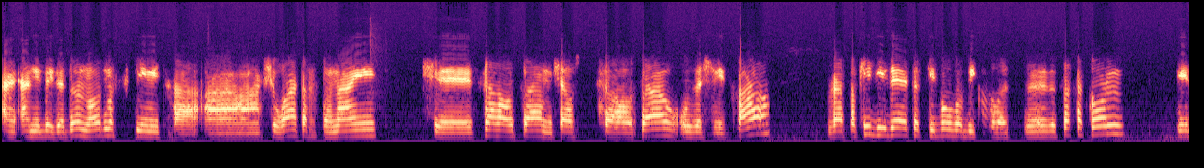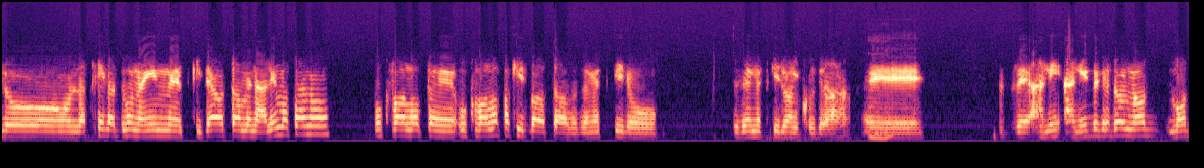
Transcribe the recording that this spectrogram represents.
אני בגדול מאוד מסכים איתך. השורה התחתונה היא ששר האוצר נשאר שר האוצר, הוא זה שנבחר, והפקיד יידע את הציבור בביקורת. וסך הכל, כאילו, להתחיל לדון האם פקידי האוצר מנהלים אותנו, הוא כבר לא, הוא כבר לא פקיד באוצר, זה באמת כאילו, זה באמת כאילו הנקודה. Mm-hmm. ואני בגדול מאוד, מאוד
